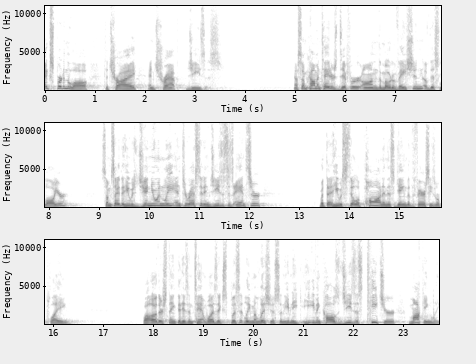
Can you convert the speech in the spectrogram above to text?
expert in the law, to try and trap Jesus. Now, some commentators differ on the motivation of this lawyer. Some say that he was genuinely interested in Jesus' answer but that he was still a pawn in this game that the Pharisees were playing. While others think that his intent was explicitly malicious, and even he, he even calls Jesus teacher mockingly.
